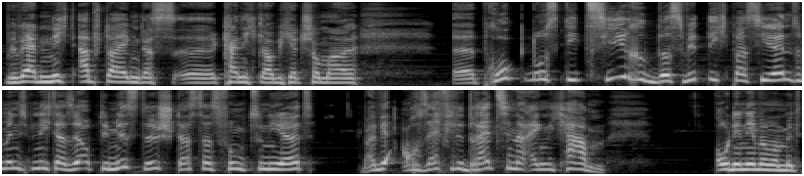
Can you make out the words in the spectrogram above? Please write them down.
Wir werden nicht absteigen, das äh, kann ich, glaube ich, jetzt schon mal äh, prognostizieren. Das wird nicht passieren. Zumindest bin ich da sehr optimistisch, dass das funktioniert, weil wir auch sehr viele 13er eigentlich haben. Oh, den nehmen wir mal mit.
